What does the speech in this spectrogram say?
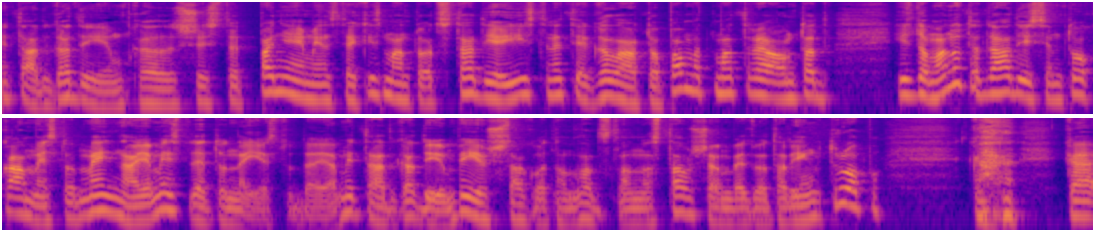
ir tādi gadījumi, ka šis paņēmiens tiek izmantots tad, ja īsti netiek galā ar to pamatmateriālu, un tad izdomā, nu tad rādīsim to, kā mēs to mēģinājām iestudēt un neiestudējām. Ir tādi gadījumi bijuši, sākot no Vladislava no Stavšām, beidzot ar Ingu Tropu. Ka, ka,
